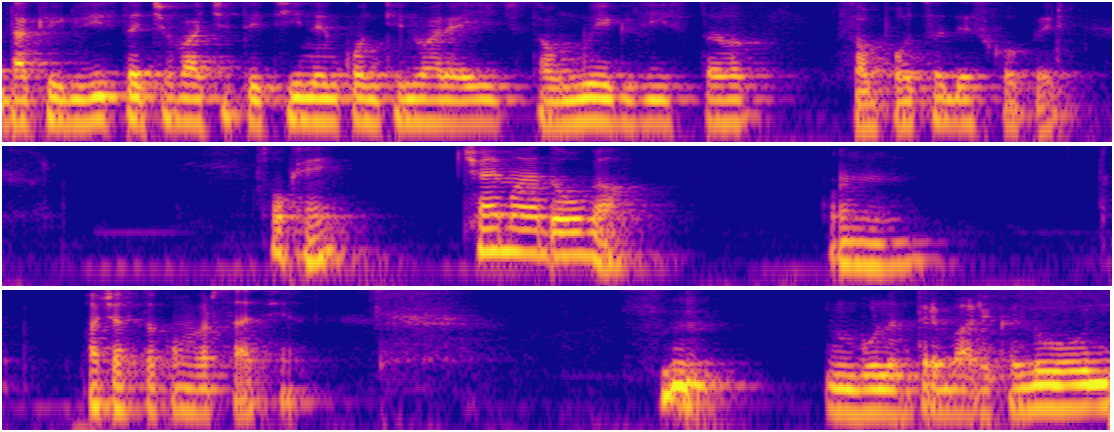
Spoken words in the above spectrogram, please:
dacă există ceva ce te ține în continuare aici sau nu există sau poți să descoperi. Ok. Ce ai mai adăuga în această conversație? Hmm. Bună întrebare, că nu...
